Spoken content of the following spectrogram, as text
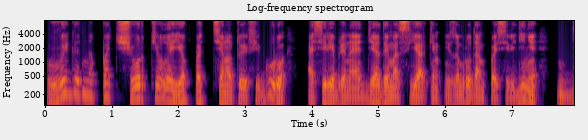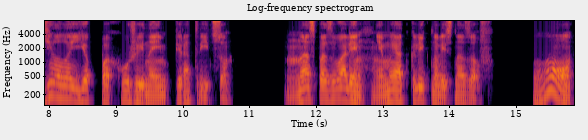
выгодно подчеркивало ее подтянутую фигуру, а серебряная диадема с ярким изумрудом посередине делала ее похожей на императрицу. «Нас позвали, и мы откликнулись на зов». «О,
